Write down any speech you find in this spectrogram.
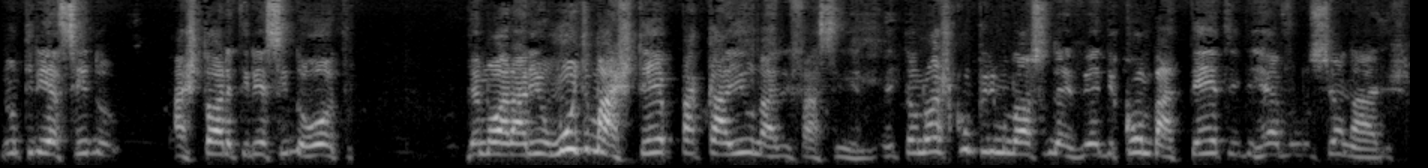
não teria sido, a história teria sido outra. Demorariam muito mais tempo para cair o nazifascismo. Então nós cumprimos nosso dever de combatentes e de revolucionários.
